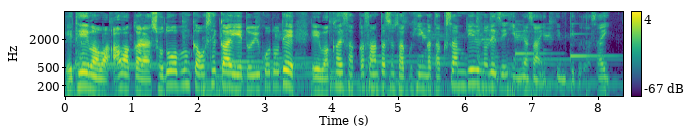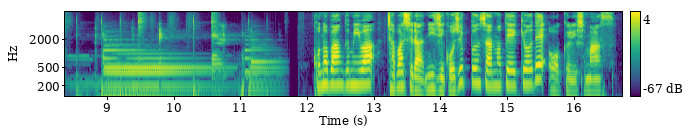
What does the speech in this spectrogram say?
えテーマは「阿波から書道文化を世界へ」ということで、え若い作家さんたちの作品がたくさん見れるのでぜひ皆さん行ってみてください。この番組は茶柱2時50分さんの提供でお送りします。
